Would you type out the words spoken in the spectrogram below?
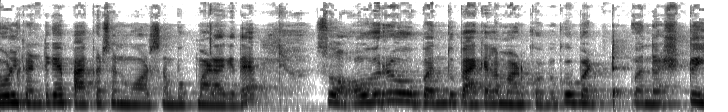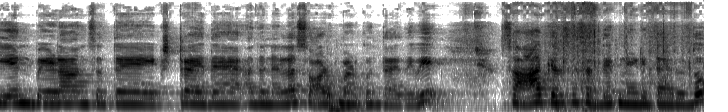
ಏಳು ಗಂಟೆಗೆ ಪ್ಯಾಕರ್ಸ್ ಆ್ಯಂಡ್ ಮೂವರ್ಸ್ನ ಬುಕ್ ಮಾಡಾಗಿದೆ. ಸೊ ಅವರು ಬಂದು ಪ್ಯಾಕೆಲ್ಲ ಮಾಡ್ಕೋಬೇಕು ಬಟ್ ಒಂದಷ್ಟು ಏನು ಬೇಡ ಅನಿಸುತ್ತೆ ಎಕ್ಸ್ಟ್ರಾ ಇದೆ, ಅದನ್ನೆಲ್ಲ ಸಾಲ್ಟ್ ಮಾಡ್ಕೊತಾ ಇದ್ದೀವಿ ಸೊ ಆ ಕೆಲಸ ಸದ್ಯಕ್ಕೆ ನಡೀತಾ ಇರೋದು.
